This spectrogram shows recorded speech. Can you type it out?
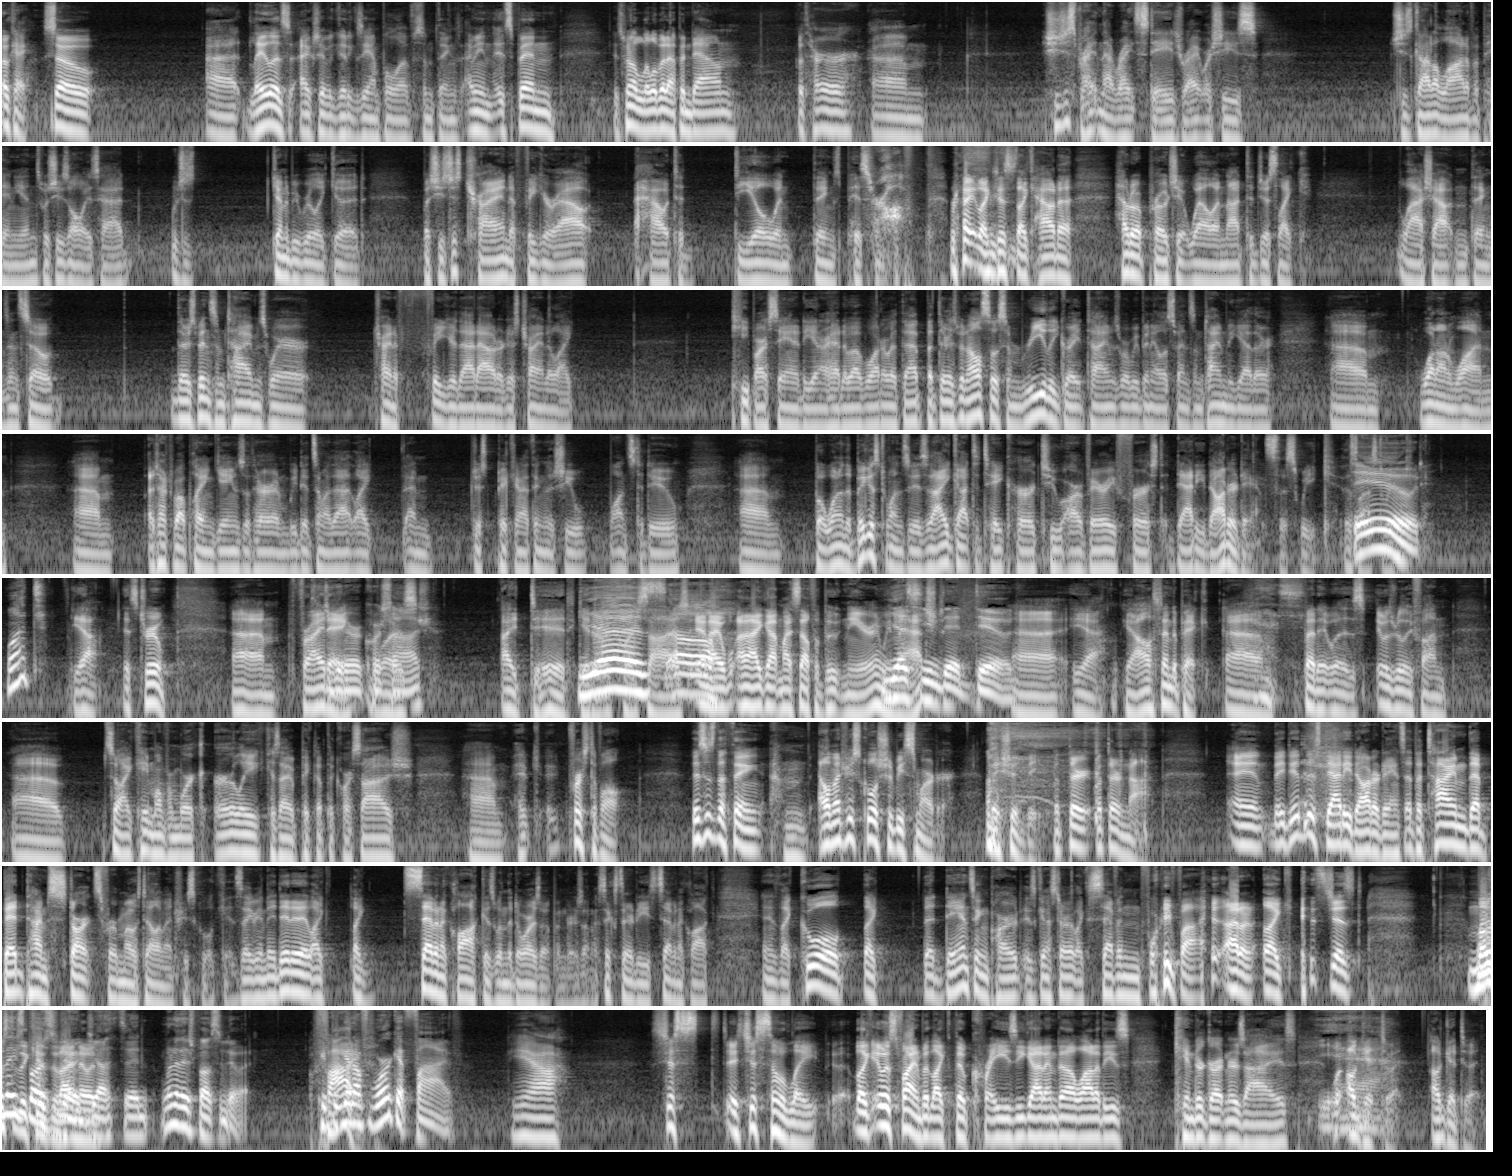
Okay, so uh, Layla's actually have a good example of some things. I mean, it's been it's been a little bit up and down with her. Um, she's just right in that right stage, right where she's she's got a lot of opinions, which she's always had, which is going to be really good. But she's just trying to figure out how to deal when things piss her off, right? Like just like how to how to approach it well and not to just like lash out and things. And so there's been some times where trying to figure that out or just trying to like keep our sanity and our head above water with that. But there's been also some really great times where we've been able to spend some time together, um, one on one. I talked about playing games with her, and we did some of that, like and just picking a thing that she wants to do. Um, but one of the biggest ones is I got to take her to our very first daddy daughter dance this week. This last week. Dude. What? Yeah, it's true. Um, Did Friday you get her a was- corsage? I did get Yes, a corsage, and oh. I and I got myself a boutonniere, and we matched. yes, matched. you did, dude. Uh, yeah, yeah. I'll send a pic. Um, Yes. But it was it was really fun. Uh, so I came home from work early because I picked up the corsage. Um, it- first of all, this is the thing. hmm, Elementary school should be smarter. They should be, but they're but they're not. and they did this daddy daughter dance at the time that bedtime starts for most elementary school kids. I mean, they did it at like like seven o'clock is when the doors open or something, 6.30, 7 o'clock, and it's like cool. Like the dancing part is going to start at like seven forty five. I don't know. Like it's just most of the kids that I it, know. Justin? When are they supposed to do it? People Five. get off work at five. Yeah. It's just it's just so late. Like it was fine, but like the crazy got into a lot of these kindergartners' eyes. Well, I'll get to it. I'll get to it.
